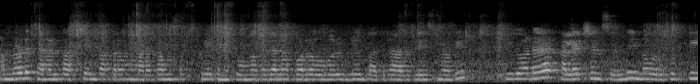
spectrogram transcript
நம்மளோட சேனல் ஃபஸ்ட் டைம் பார்க்குறவங்க மறக்காமல் சப்ஸ்கிரைப் பண்ணிக்கோங்க. அப்போ தான் போடுற ஒவ்வொரு வீடியோ பார்த்துட்டு ஆர்டர் ப்ளேஸ் பண்ண முடியும் இதோட கலெக்ஷன்ஸ் வந்து இன்னும் ஒரு ஃபிஃப்டி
